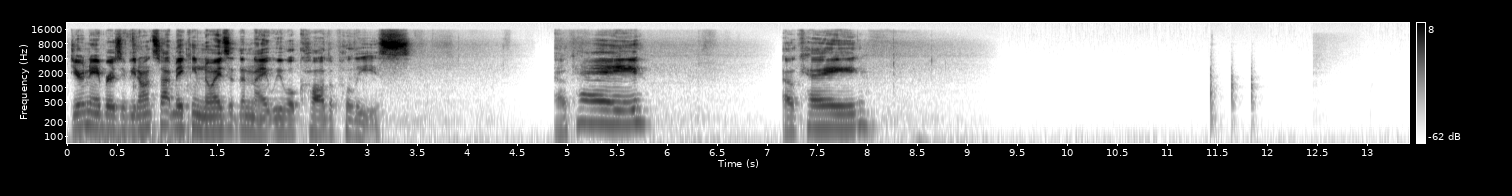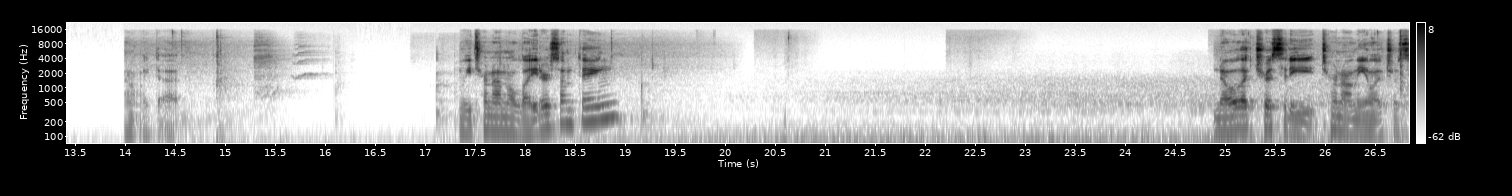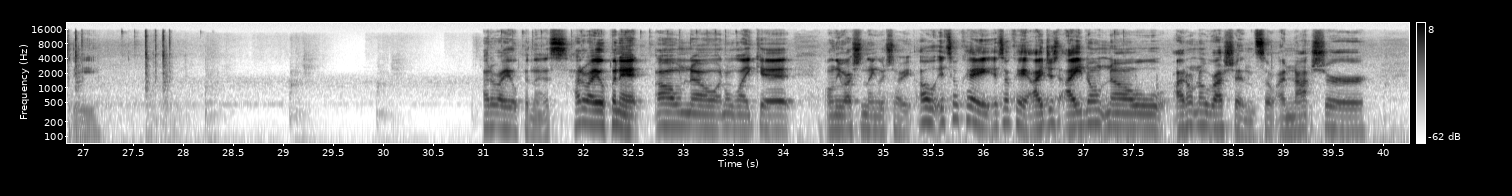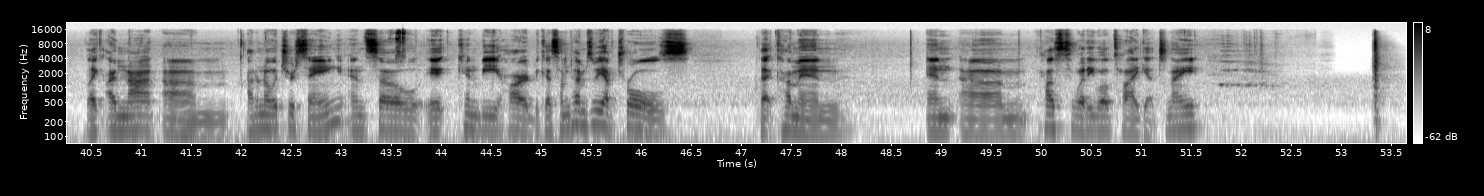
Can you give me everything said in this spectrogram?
Dear neighbors, if you don't stop making noise at the night, we will call the police. Okay. Okay. I don't like that. Can we turn on a light or something? No electricity. Turn on the electricity. How do I open this? How do I open it? Oh no, I don't like it. Only Russian language, sorry. Oh, it's okay. It's okay. I just, I don't know, I don't know Russian, so I'm not sure. Like, I'm not, um, I don't know what you're saying, and so it can be hard because sometimes we have trolls that come in. And, um, how sweaty will Ty get tonight?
